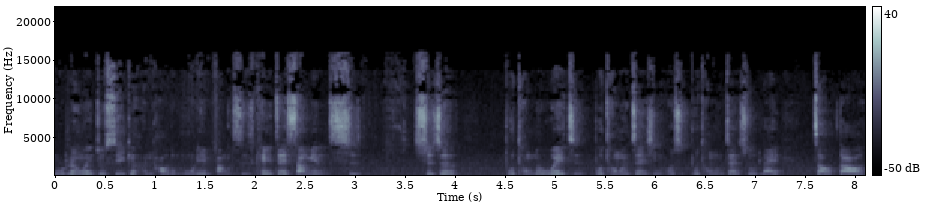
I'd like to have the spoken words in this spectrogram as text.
我认为就是一个很好的磨练方式，可以在上面试试着不同的位置、不同的阵型，或是不同的战术，来找到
